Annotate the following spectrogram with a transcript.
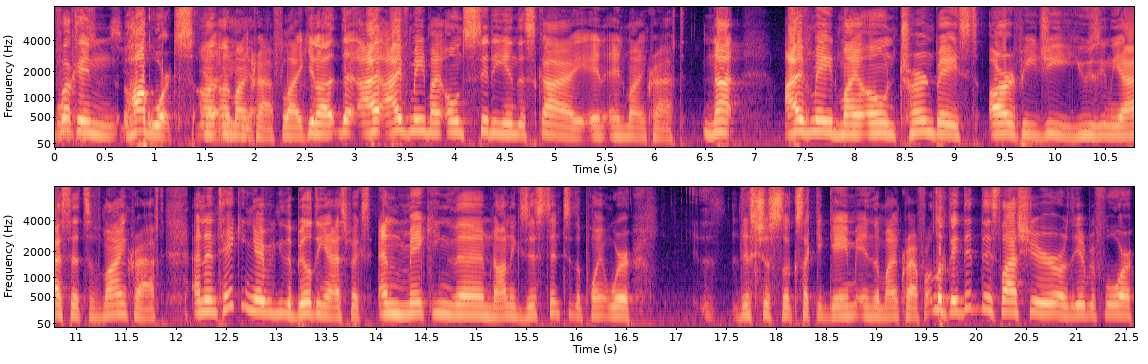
fucking yeah. Hogwarts on, Yeah, on yeah. Minecraft. Like you know, the, I I've made my own city in the sky in, in Minecraft. Not. I've made my own turn-based RPG using the assets of Minecraft, and then taking every the building aspects and making them non-existent to the point where this just looks like a game in the Minecraft. world. Look, they did this last year or the year before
